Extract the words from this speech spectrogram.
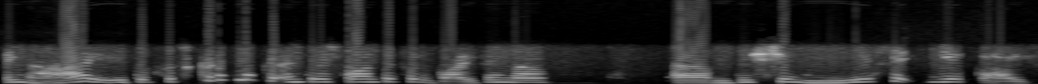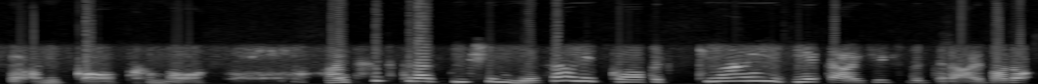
En hy het 'n verskriklike interessante verwysing na um, die Chinese eethuise aan die Kaap gemaak. Hy het geskryf die Chinese aan die Kaap het klein eethuisies bedryf waar daar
